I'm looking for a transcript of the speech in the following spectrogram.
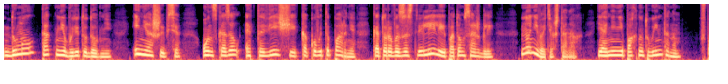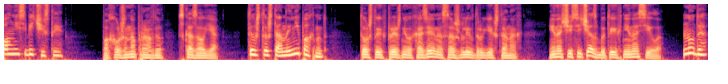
Думал, так мне будет удобней. И не ошибся. Он сказал, это вещи какого-то парня, которого застрелили и потом сожгли. Но не в этих штанах. И они не пахнут Уинтоном. Вполне себе чистые». «Похоже на правду», — сказал я. «То, что штаны не пахнут?» «То, что их прежнего хозяина сожгли в других штанах. Иначе сейчас бы ты их не носила». «Ну да.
